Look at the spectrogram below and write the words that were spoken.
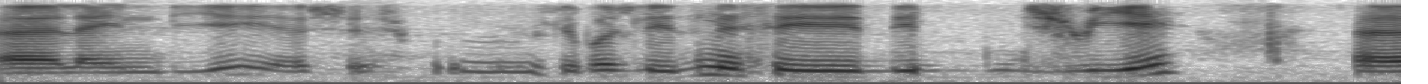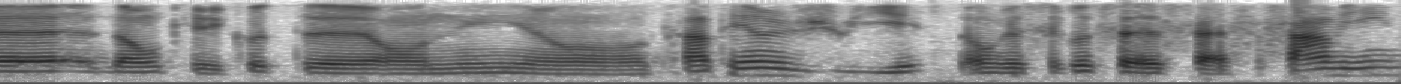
Euh, la NBA, euh, je, je, je sais pas, je l'ai dit, mais c'est début juillet. Euh, donc, écoute, euh, on est au 31 juillet. Donc, c'est quoi, ça, ça, ça s'en vient.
